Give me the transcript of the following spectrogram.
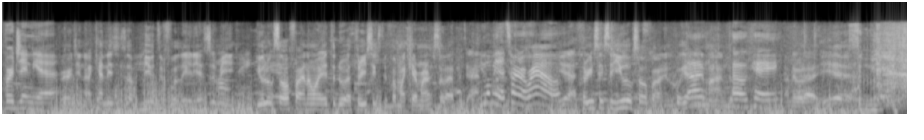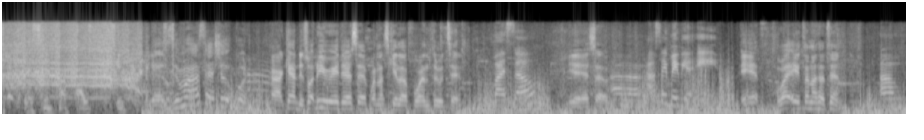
Virginia. Virginia. Candice is a beautiful lady. Yes, to me. Oh, thank You look you. so fine. I want you to do a 360 for my camera. So like, put your hand. You want me to turn around? Yeah, 360. You look so fine. Put your hand in my um, hand. Okay. And they were like, yeah. Yes, the man said she look good. Alright, Candice, what do you rate yourself on a scale of 1 through 10? Myself, Yeah, so. uh, I'll say maybe an eight. 8? Why 8 or not a 10? Um,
